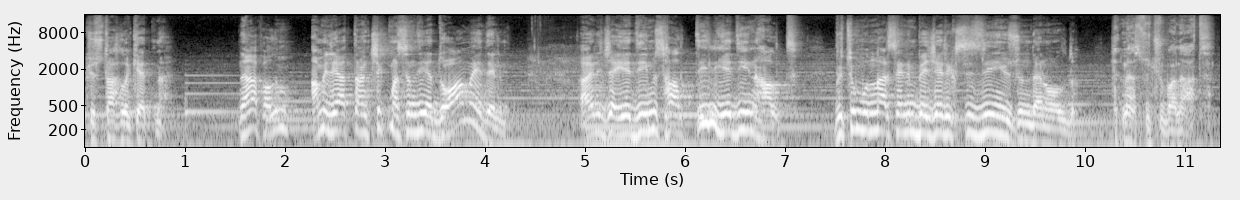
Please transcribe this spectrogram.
Küstahlık etme. Ne yapalım? Ameliyattan çıkmasın diye dua mı edelim? Ayrıca yediğimiz halt değil, yediğin halt. Bütün bunlar senin beceriksizliğin yüzünden oldu. Hemen suçu bana at.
